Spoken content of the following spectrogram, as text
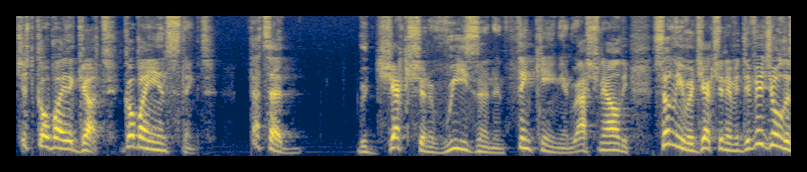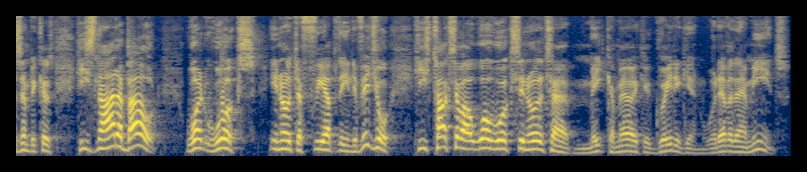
Just go by the gut. Go by instinct. That's a rejection of reason and thinking and rationality. suddenly a rejection of individualism because he's not about what works in order to free up the individual. He talks about what works in order to make America great again, whatever that means.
